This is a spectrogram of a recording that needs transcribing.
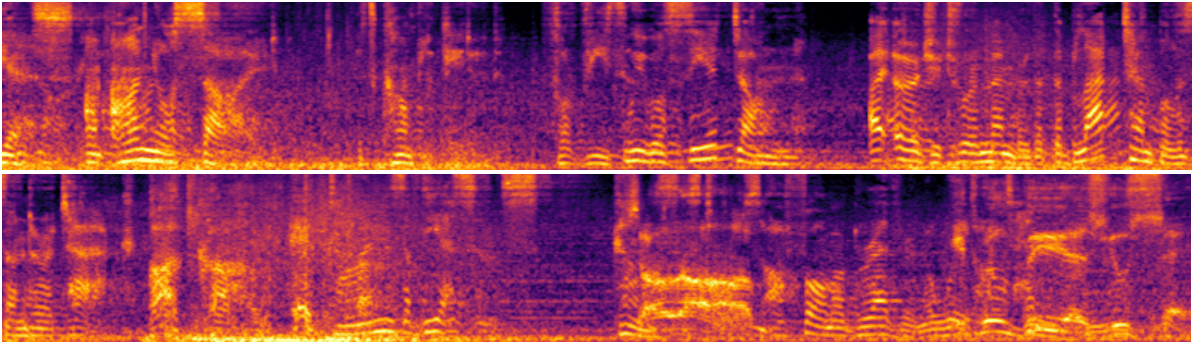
Yes, I'm on your side. It's complicated, for reasons. We will see it done. I urge you to remember that the Black Temple is under attack. Time is of the essence. Come, sisters, our former brethren await us. It will be as you say.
